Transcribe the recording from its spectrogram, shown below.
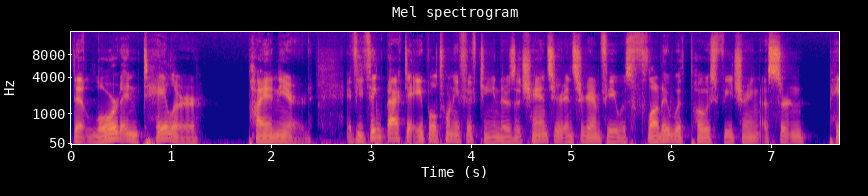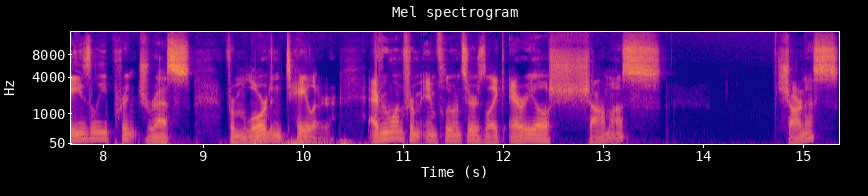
that Lord and Taylor pioneered. If you think back to April 2015, there's a chance your Instagram feed was flooded with posts featuring a certain paisley print dress from Lord and Taylor. Everyone from influencers like Arielle Shamas, Charnas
